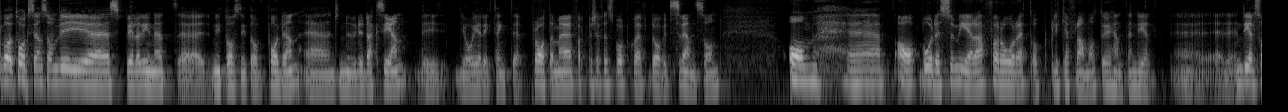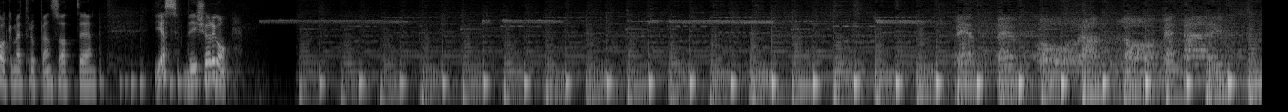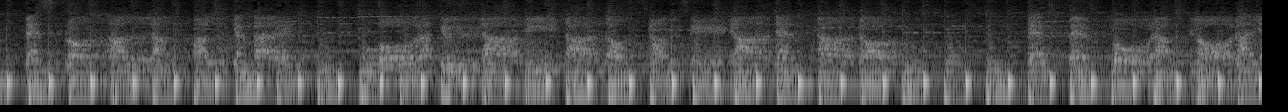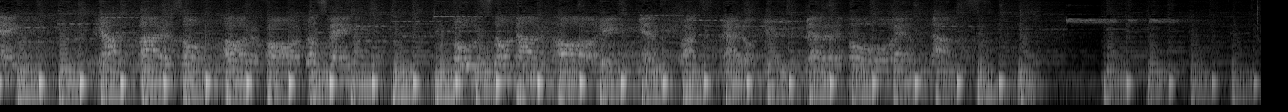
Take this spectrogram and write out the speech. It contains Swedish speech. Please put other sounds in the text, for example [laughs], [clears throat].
Det var ett tag sedan som vi eh, spelade in ett eh, nytt avsnitt av podden. Eh, nu är det dags igen. Vi, jag och Erik tänkte prata med Falkenbergs FFs sportchef David Svensson om, ja, både summera förra året och blicka framåt. Det har ju hänt en del, en del saker med truppen så att yes, vi kör igång.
